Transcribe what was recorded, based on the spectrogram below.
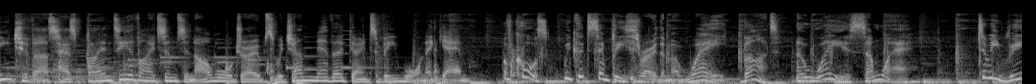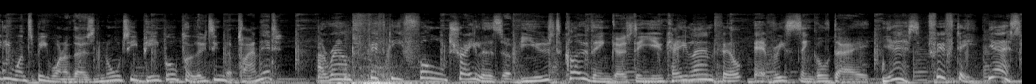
Each of us has plenty of items in our wardrobes which are never going to be worn again. Of course, we could simply throw them away, But a way is somewhere. Do we really want to be one of those naughty people polluting the planet? Around 50 full trailers of used clothing goes to UK landfill every single day. Yes, 50. Yes,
